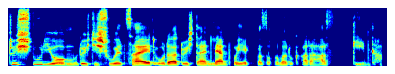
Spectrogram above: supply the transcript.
durch Studium, durch die Schulzeit oder durch dein Lernprojekt, was auch immer du gerade hast, gehen kannst.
